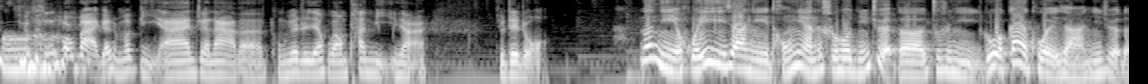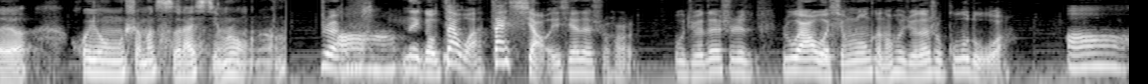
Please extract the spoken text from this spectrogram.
门口买个什么笔啊这那的，同学之间互相攀比一下，就这种。那你回忆一下你童年的时候，你觉得就是你如果概括一下，你觉得会用什么词来形容呢？就是哦。那个在我再小一些的时候，我觉得是，如果要我形容，可能会觉得是孤独，哦，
